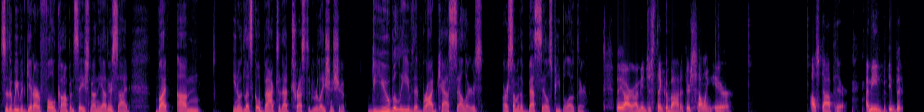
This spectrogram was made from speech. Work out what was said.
so that we would get our full compensation on the other side. But um, you know, let's go back to that trusted relationship. Do you believe that broadcast sellers are some of the best salespeople out there? They are. I mean, just think about it. They're selling air. I'll stop there. I mean, but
